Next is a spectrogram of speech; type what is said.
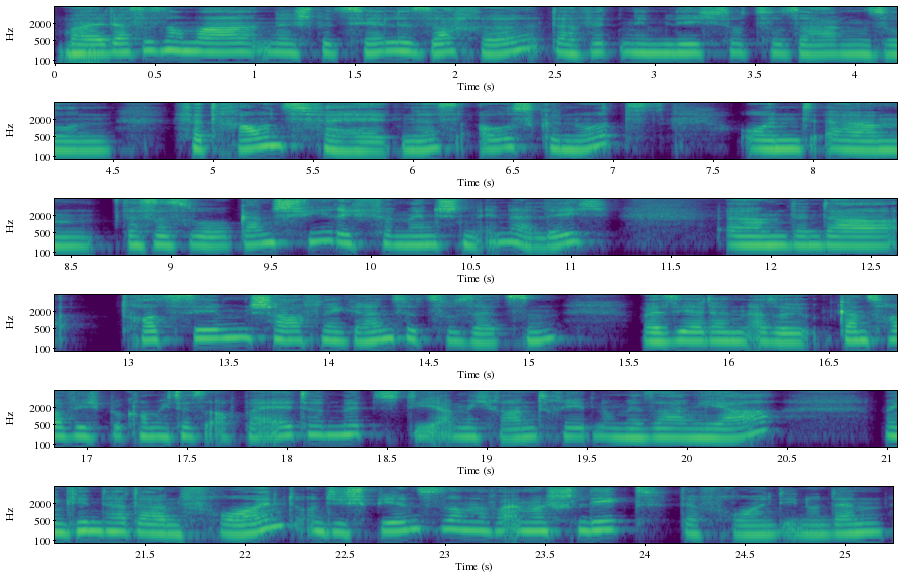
Weil das ist nochmal eine spezielle Sache. Da wird nämlich sozusagen so ein Vertrauensverhältnis ausgenutzt. Und ähm, das ist so ganz schwierig für Menschen innerlich, ähm, denn da trotzdem scharf eine Grenze zu setzen, weil sie ja dann, also ganz häufig bekomme ich das auch bei Eltern mit, die an mich rantreten und mir sagen, ja, mein Kind hat da einen Freund und die spielen zusammen, auf einmal schlägt der Freund ihn und dann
